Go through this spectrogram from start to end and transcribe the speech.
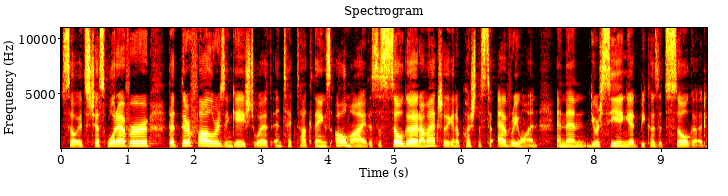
So it's just whatever that their followers engaged with, and TikTok thinks, oh my, this is so good. I'm actually going to push this to everyone. And then you're seeing it because it's so good.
